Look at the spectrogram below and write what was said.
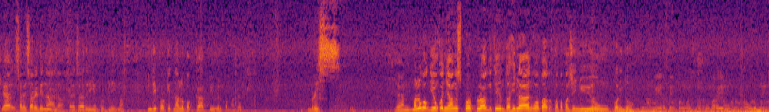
Kaya sari-sari din na ano, sari-sari din yung problema. Hindi porkit nalubag ka, fuel pa agad. Breeze. Yan, maluwag yung kanyang spark plug. Ito yung dahilan. Kung mapa- mapapansin nyo yung kung ito. Yun ang mahirap yan pag once na bumara yung ano, nahulog na yun.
